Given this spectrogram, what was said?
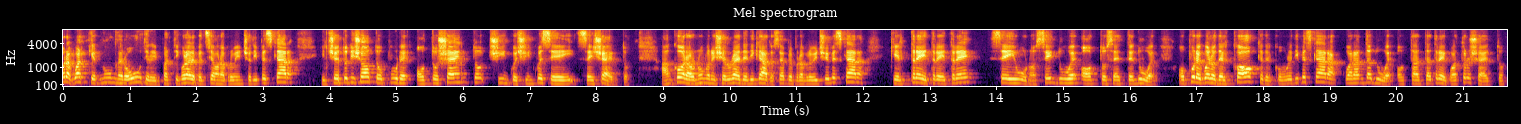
Ora qualche numero utile, in particolare pensiamo alla provincia di Pescara, il 118 oppure 800 556 600. Ancora un numero di cellulare dedicato sempre per la provincia di Pescara che è il 333 6162 872 oppure quello del COC del comune di Pescara 42 83 400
